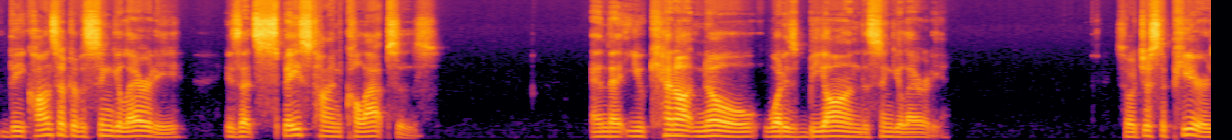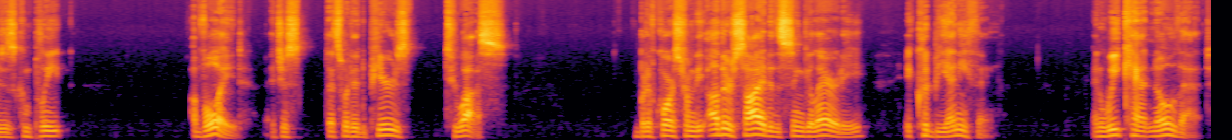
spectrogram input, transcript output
the concept of a singularity is that space time collapses and that you cannot know what is beyond the singularity. So it just appears as complete a void. It just that's what it appears to us. But of course, from the other side of the singularity, it could be anything. And we can't know that.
